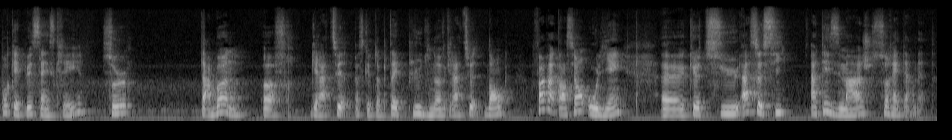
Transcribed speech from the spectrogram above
pour qu'elle puisse s'inscrire sur ta bonne offre gratuite, parce que tu as peut-être plus d'une offre gratuite. Donc, faire attention aux liens euh, que tu associes à tes images sur Internet.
